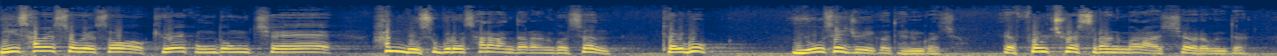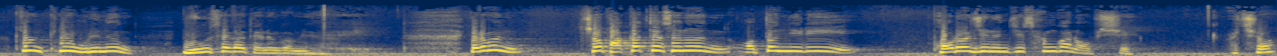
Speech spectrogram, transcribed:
이 사회 속에서 교회 공동체의 한 모습으로 살아간다라는 것은 결국 요새주의가 되는 거죠. 폴트레스라는 말 아시죠, 여러분들? 그냥 그냥 우리는 요새가 되는 겁니다. 여러분 저 바깥에서는 어떤 일이 벌어지는지 상관없이, 그렇죠?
